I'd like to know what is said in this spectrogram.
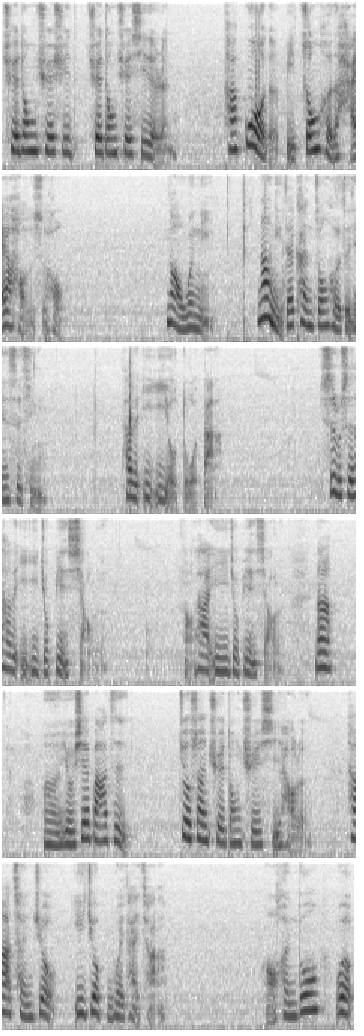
缺东缺西、缺东缺西的人，他过得比综合的还要好的时候。那我问你，那你在看综合这件事情，它的意义有多大？是不是它的意义就变小了？好，它的意义就变小了。那，呃，有些八字就算缺东缺西好了，它的成就依旧不会太差。好，很多我有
